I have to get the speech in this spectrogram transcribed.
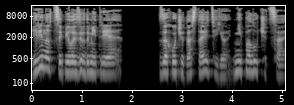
Ирина вцепилась в Дмитрия. Захочет оставить ее, не получится.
